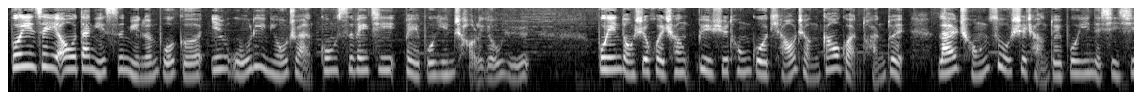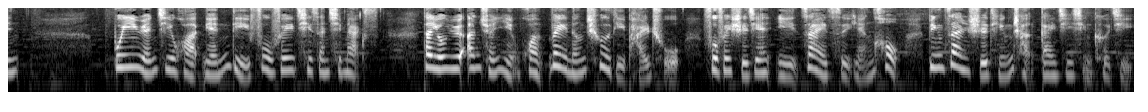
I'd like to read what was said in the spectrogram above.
波音 CEO 丹尼斯·米伦伯格因无力扭转公司危机，被波音炒了鱿鱼。波音董事会称，必须通过调整高管团队来重塑市场对波音的信心。波音原计划年底复飞737 MAX，但由于安全隐患未能彻底排除，复飞时间已再次延后，并暂时停产该机型客机。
